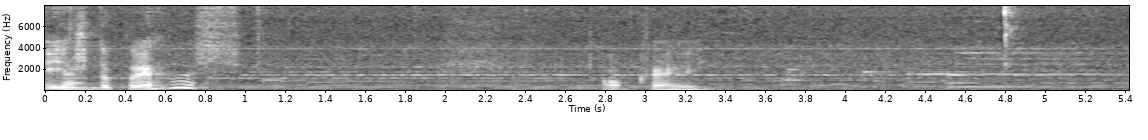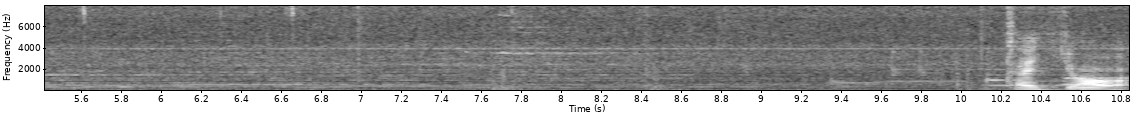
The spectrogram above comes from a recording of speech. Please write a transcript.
Я ж допригнусь? Окей. Та йо.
